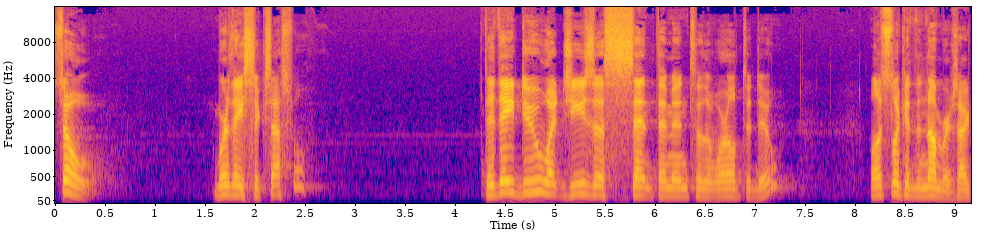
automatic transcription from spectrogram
So, were they successful? Did they do what Jesus sent them into the world to do? Well, let's look at the numbers. I,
